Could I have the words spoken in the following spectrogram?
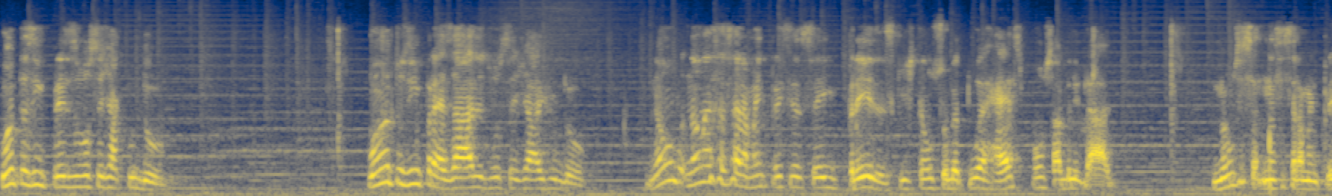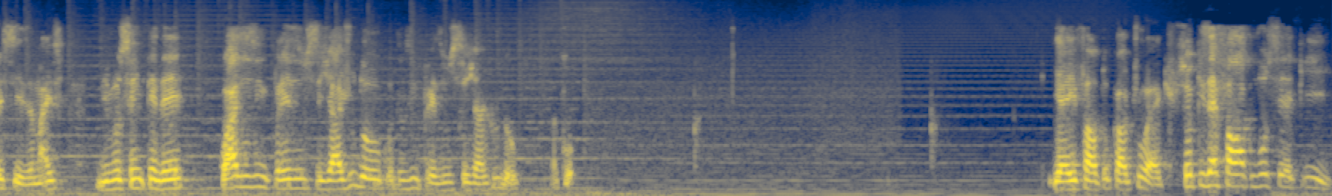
Quantas empresas você já cuidou? Quantos empresários você já ajudou? Não, não necessariamente precisa ser empresas que estão sob a tua responsabilidade. Não necessariamente precisa, mas de você entender quais as empresas você já ajudou, quantas empresas você já ajudou. E aí falta o call to action. Se eu quiser falar com você aqui,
